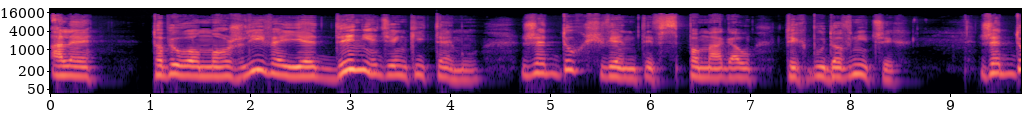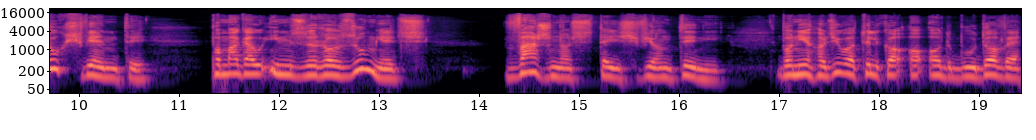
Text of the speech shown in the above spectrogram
Ale to było możliwe jedynie dzięki temu, że Duch Święty wspomagał tych budowniczych, że Duch Święty pomagał im zrozumieć ważność tej świątyni, bo nie chodziło tylko o odbudowę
